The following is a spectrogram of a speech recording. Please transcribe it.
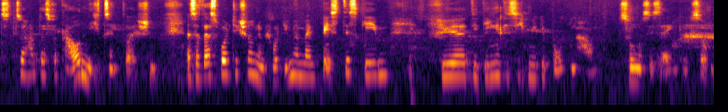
zu haben, das Vertrauen nicht zu enttäuschen. Also das wollte ich schon. Ich wollte immer mein Bestes geben für die Dinge, die sich mir geboten haben. So muss ich es eigentlich sagen.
